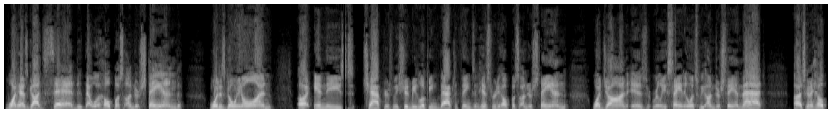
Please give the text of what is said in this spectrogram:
What has God said that will help us understand what is going on uh, in these chapters? We should be looking back to things in history to help us understand what John is really saying. And once we understand that, uh, it's going to help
